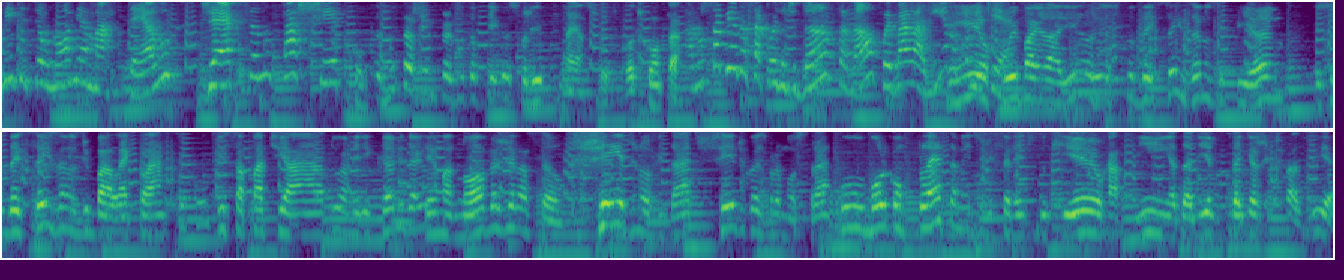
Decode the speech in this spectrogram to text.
vi que seu nome é Marcelo Jackson Pacheco. Muita gente me pergunta por que eu escolhi Mansfield. Vou te contar. Ah, não sabia dessa coisa de dança, não? Foi bailarino? Sim, é eu é? fui bailarino, eu estudei seis anos de piano, eu estudei seis anos de balé clássico, de sapateado americano, e daí tem uma nova geração, cheia de novidades, cheia de coisas para mostrar, com um humor completamente diferente do que eu, Rafinha, Danilo, da que a gente fazia.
